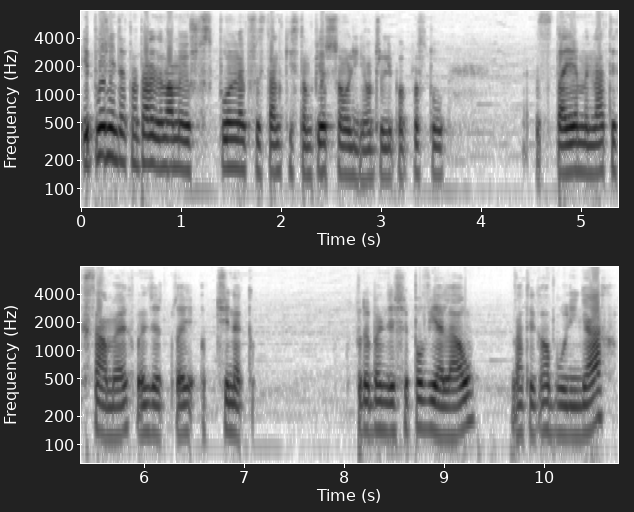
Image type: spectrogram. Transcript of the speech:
I później tak naprawdę mamy już wspólne przystanki z tą pierwszą linią, czyli po prostu stajemy na tych samych. Będzie tutaj odcinek, który będzie się powielał na tych obu liniach.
